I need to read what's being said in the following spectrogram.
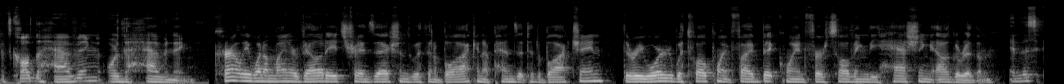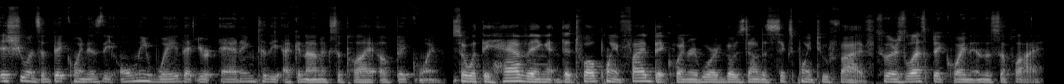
It's called the halving or the halvening. Currently, when a miner validates transactions within a block and appends it to the blockchain, they're rewarded with 12.5 Bitcoin for solving the hashing algorithm. And this issuance of Bitcoin is the only way that you're adding to the economic supply of Bitcoin. So with the halving, the 12.5 Bitcoin reward goes down to 6.25. So there's less Bitcoin in the supply.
